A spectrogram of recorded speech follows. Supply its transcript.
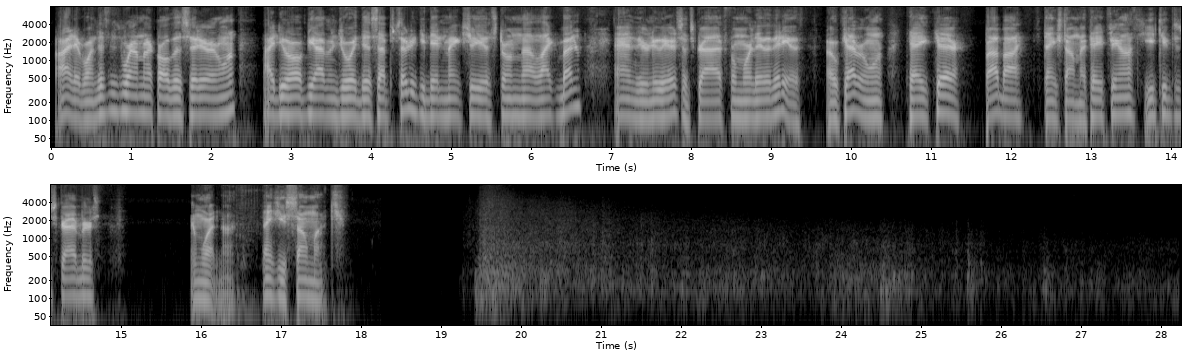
Alright everyone, this is where I'm going to call this video everyone. I do hope you have enjoyed this episode. If you did, make sure you storm that like button. And if you're new here, subscribe for more daily videos. Okay everyone, take care. Bye bye. Thanks to all my Patreons, YouTube subscribers, and whatnot. Thank you so much.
